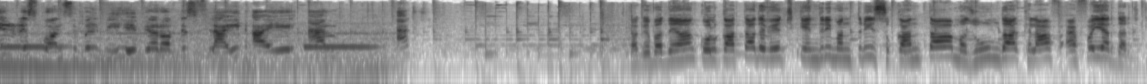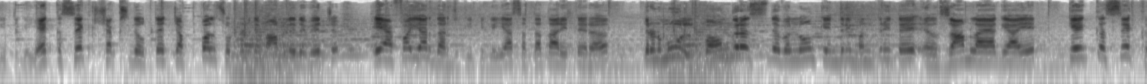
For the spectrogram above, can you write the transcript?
irresponsible behavior of this flight. I am ਅੱਗੇ ਵਧਦੇ ਹਾਂ। ਕੋਲਕਾਤਾ ਦੇ ਵਿੱਚ ਕੇਂਦਰੀ ਮੰਤਰੀ ਸੁਕਾਂਤਾ ਮਜ਼ੂਮਦਾਰ ਖਿਲਾਫ ਐਫ ਆਈ ਆਰ ਦਰਜ ਕੀਤੀ ਗਈ ਹੈ। ਇੱਕ ਸਿੱਖ ਸ਼ਖਸ ਦੇ ਉੱਤੇ ਚੱਪਲ ਸੁੱਟਣ ਦੇ ਮਾਮਲੇ ਦੇ ਵਿੱਚ ਇਹ ਐਫ ਆਈ ਆਰ ਦਰਜ ਕੀਤੀ ਗਈ ਹੈ। ਸੱਤਾਧਾਰੀ ਧਿਰ ਤ੍ਰਿਣਮੂਲ ਕਾਂਗਰਸ ਦੇ ਵੱਲੋਂ ਕੇਂਦਰੀ ਮੰਤਰੀ ਤੇ ਇਲਜ਼ਾਮ ਲਾਇਆ ਗਿਆ ਹੈ ਕਿ ਇੱਕ ਸਿੱਖ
